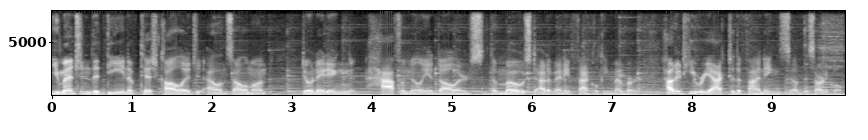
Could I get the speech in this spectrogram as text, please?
You mentioned the dean of Tisch College, Alan Solomont, donating half a million dollars, the most out of any faculty member. How did he react to the findings of this article?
